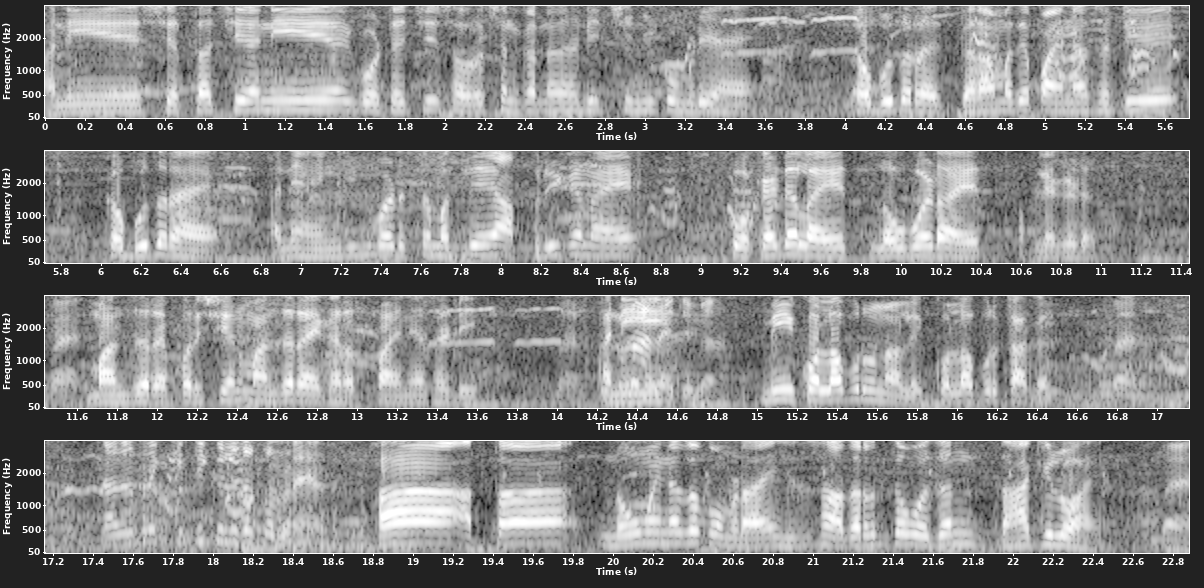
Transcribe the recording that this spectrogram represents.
आणि शेताची आणि गोठ्याची संरक्षण करण्यासाठी चिनी कोंबडी आहे. कबूतर आहे घरामध्ये पाहण्यासाठी कबूतर आहे आणि हँगिंग बर्ड्समधले आफ्रिकन आहे कोकॅडल आहेत लवबर्ड आहेत आपल्याकडं. मांजर आहे पर्शियन मांजर आहे घरात पाहण्यासाठी. आणि? मी कोल्हापूरहून आलो आहे कोल्हापूर कागल. किती किलोचा कोंबडा आहे हा? आत्ता नऊ महिन्याचा कोंबडा आहे. हिचं साधारणतः वजन दहा किलो आहे.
